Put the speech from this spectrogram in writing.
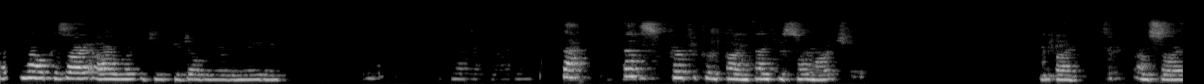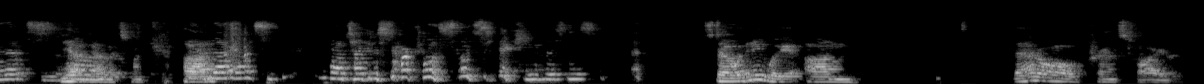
Uh, No, because I, I'm at the DPW at the meeting. That, that's perfectly fine, thank you so much. Bye, I'm sorry, that's. Yeah, um, no, that's fine. Um, that- That's, yeah, talking to Starkville Association business. so anyway, um. That all transpired.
